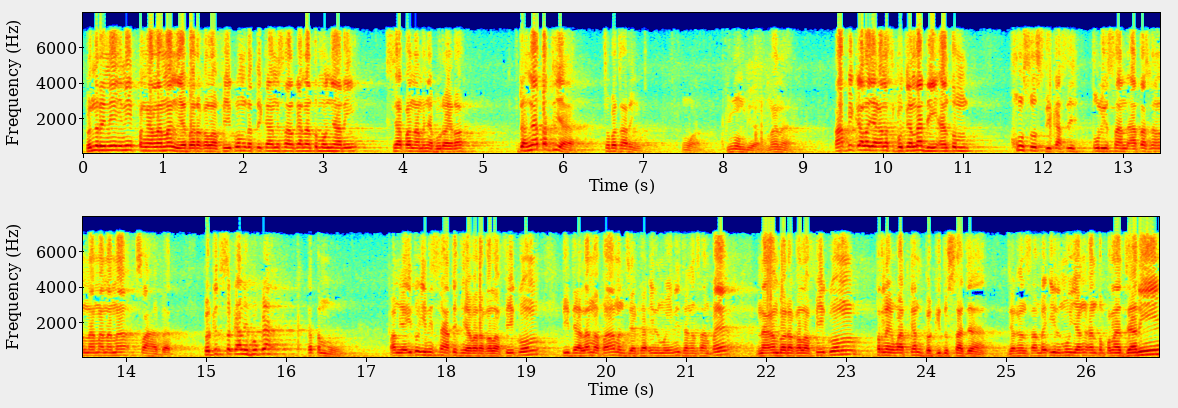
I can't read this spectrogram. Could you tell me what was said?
Bener ini ini pengalaman ya barakallahu fikum ketika misalkan antum mau nyari siapa namanya Bu Hurairah, sudah nyata dia, coba cari. Wah, bingung dia, mana? Tapi kalau yang Anda sebutkan tadi antum khusus dikasih tulisan atas nama-nama sahabat. Begitu sekali buka, ketemu. Paham ya itu inisiatif ya barakallahu fikum di dalam apa menjaga ilmu ini jangan sampai na'am barakallahu fikum terlewatkan begitu saja. Jangan sampai ilmu yang antum pelajari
